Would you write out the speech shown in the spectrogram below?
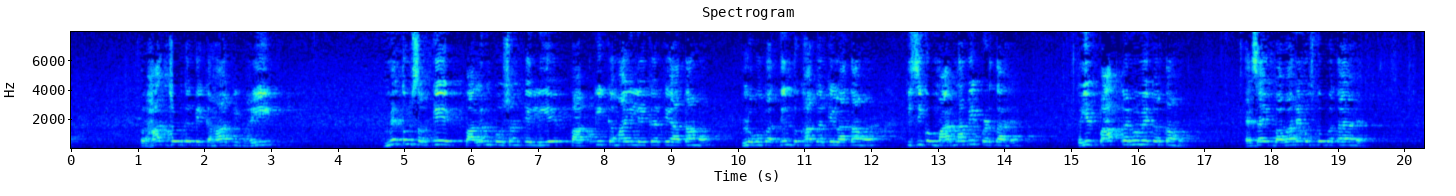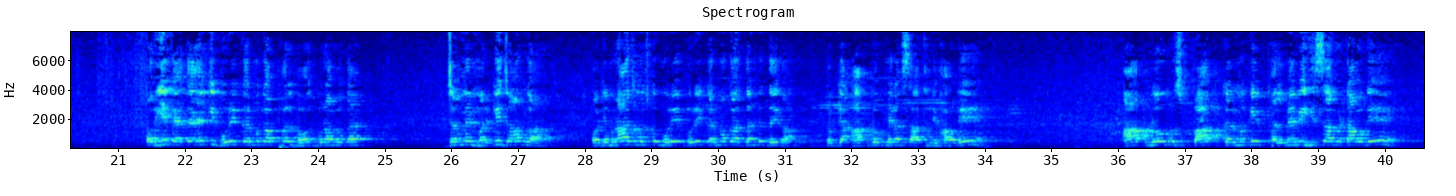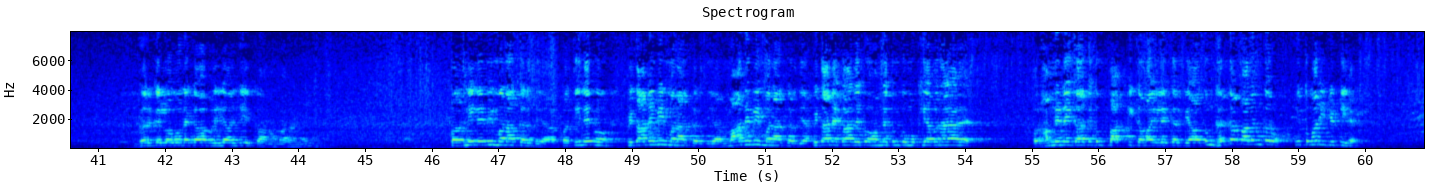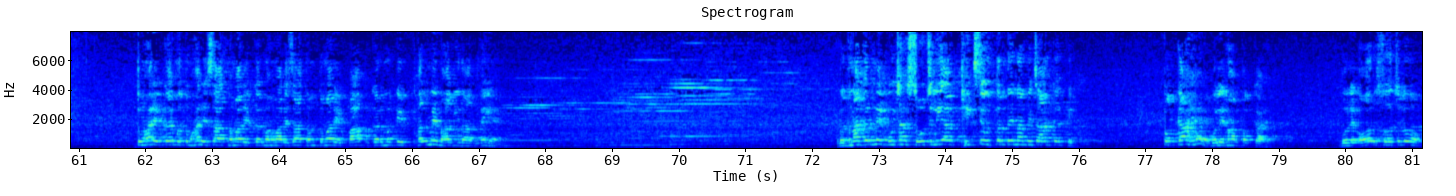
और हाथ जोड़ करके कहा कि, भाई मैं तुम सबके पालन पोषण के लिए पाप की कमाई लेकर के आता हूँ, लोगों का दिल दुखा करके लाता हूँ, किसी को मारना भी पड़ता है तो ये पाप कर्म में करता हूँ। ऐसा एक बाबा ने मुझको बताया है। और ये कहते हैं कि बुरे कर्म का फल बहुत बुरा होता है। जब मैं मर के जाऊँगा और यमराज मुझको बुरे बुरे कर्मों का दंड देगा तो क्या आप लोग मेरा साथ निभाओगे? आप लोग उस पाप कर्म के फल में भी हिस्सा बटाओगे? घर के लोगों ने कहा, भैया, ये काम हमारा नहीं पत्नी ने भी मना कर दिया, पति ने पिता ने भी मना कर दिया, माँ ने भी मना कर दिया। पिता ने कहा, देखो, हमने तुमको मुखिया बनाया है और हमने नहीं कहा कि तुम पाप की कमाई लेकर के आओ। तुम घर का पालन करो, ये तुम्हारी ड्यूटी है। तुम्हारे कर्म तुम्हारे साथ, हमारे कर्म हमारे साथ, हम तुम्हारे पाप कर्म के फल में भागीदार नहीं है। रत्नाकर ने पूछा, सोच लिया, ठीक से उत्तर देना विचार करके। पक्का है? बोले हाँ पक्का है। बोले, और सोच लो।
